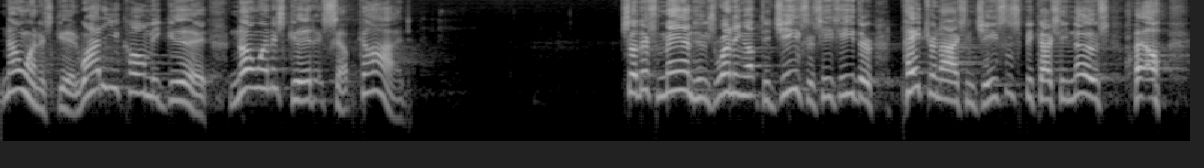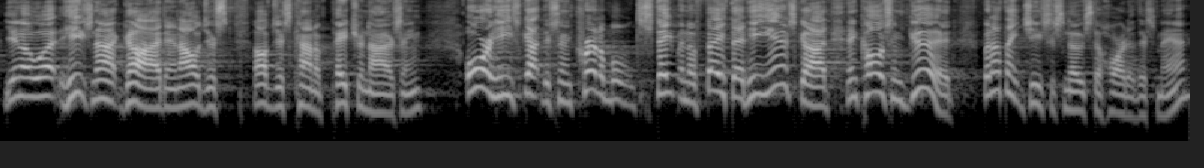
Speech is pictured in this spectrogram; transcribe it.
No one is good. Why do you call me good? No one is good except God. So, this man who's running up to Jesus, he's either patronizing Jesus because he knows, well, you know what, he's not God, and I'll just, I'll just kind of patronize him. Or he's got this incredible statement of faith that he is God and calls him good. But I think Jesus knows the heart of this man.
